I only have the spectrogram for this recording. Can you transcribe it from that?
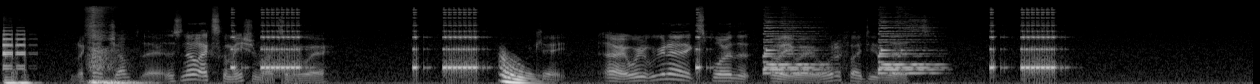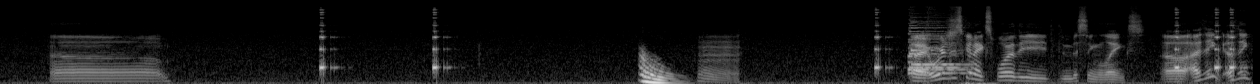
But I can't jump there. There's no exclamation marks anywhere. Okay. Alright, we're, we're gonna explore the... Wait, wait, what if I do this? gonna explore the, the missing links. Uh, I think I think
